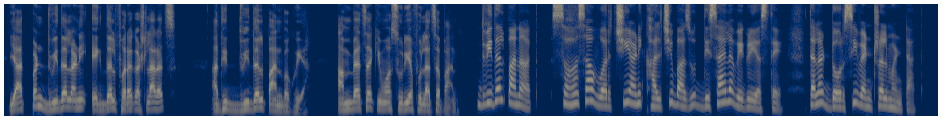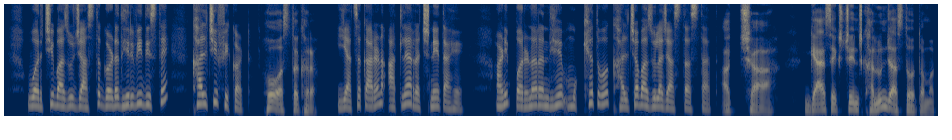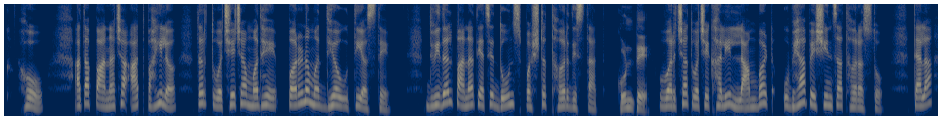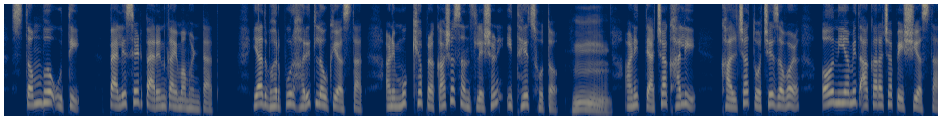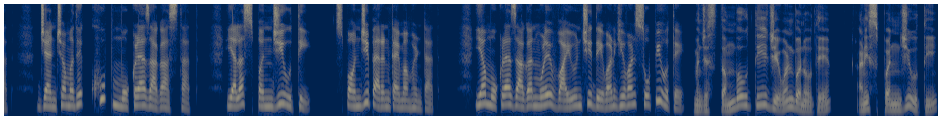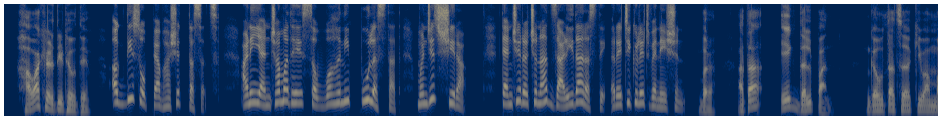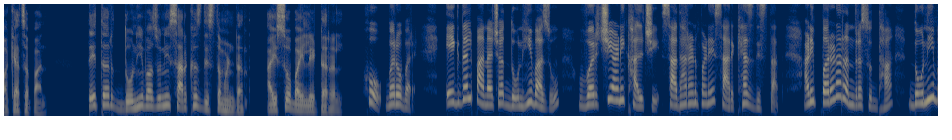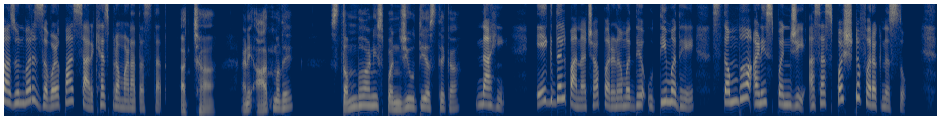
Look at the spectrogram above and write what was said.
यात पण द्विदल आणि एकदल फरक असणारच. आधी द्विदल पान बघूया. आंब्याचं किंवा सूर्यफुलाचं पान. द्विदल पानात सहसा वरची आणि खालची बाजू दिसायला वेगळी असते. त्याला डोर्सी वेंट्रल म्हणतात. वरची बाजू जास्त गडद हिरवी दिसते खालची फिकट. हो असतं खरं. याचं कारण आतल्या रचनेत आहे. आणि पर्णरंध्रे मुख्यत्व खालच्या बाजूला जास्त असतात. अच्छा. गॅस एक्सचेंज खालून जास्त होतं मग. हो. आता पानाच्या आत पाहिलं तर त्वचेच्या मध्ये पर्णमध्य उती असते. द्विदल पानात याचे दोन स्पष्ट थर दिसतात. कोणते? वरच्या त्वचेखाली लांबट उभ्या पेशींचा थर असतो. त्याला स्तंभ उती पॅलिसेड पॅरेनकायमा म्हणतात. यात भरपूर हरितलौकी असतात आणि मुख्य प्रकाशसंश्लेषण इथेच होतं. आणि त्याच्याखाली खालच्या त्वचेजवळ अनियमित आकाराच्या पेशी असतात ज्यांच्यामध्ये खूप मोकळ्या जागा असतात. याला स्पंजी उती स्पॉन्जी पॅरनकायमा म्हणतात. या मोकळ्या जागांमुळे वायूंची देवाणघेवाण सोपी होते. म्हणजे स्तंभ उती जेवण बनवते आणि स्पंजी उती हवा खेळती ठेवते. अगदी सोप्या भाषेत तसंच. आणि यांच्यामध्ये संवहनी पूल असतात म्हणजेच शिरा. त्यांची रचना जाळीदार असते. रेटिक्युलेट वेनेशन बरं. आता एक दलपान गवताचं किंवा मक्याचं पान ते तर दोन्ही बाजूनी सारखंच दिसतं म्हणतात. आयसोबायलेटरल हो बरोबर. एकदल पानाच्या दोन्ही बाजू वरची आणि खालची साधारणपणे सारख्याच दिसतात आणि पर्णरंध्रसुद्धा दोन्ही बाजूंवर जवळपास सारख्याच प्रमाणात असतात. अच्छा. आणि आतमध्ये स्तंभ आणि स्पंजी उती असते का? नाही. एकदल पानाच्या पर्णमध्ये उतीमध्ये स्तंभ आणि स्पंजी असा स्पष्ट फरक नसतो.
